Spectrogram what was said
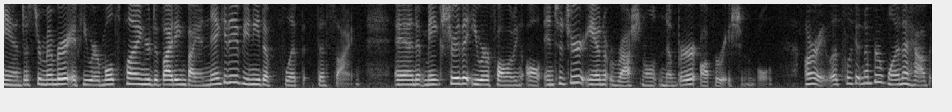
And just remember, if you are multiplying or dividing by a negative, you need to flip the sign. And make sure that you are following all integer and rational number operation rules. All right, let's look at number one. I have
